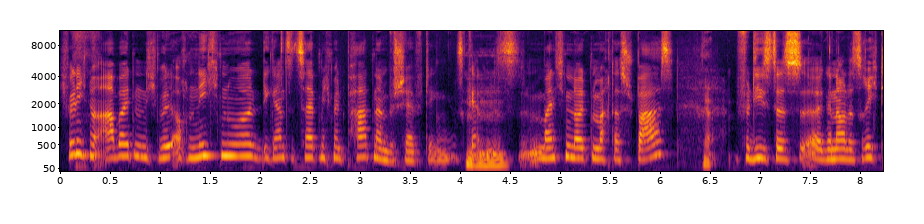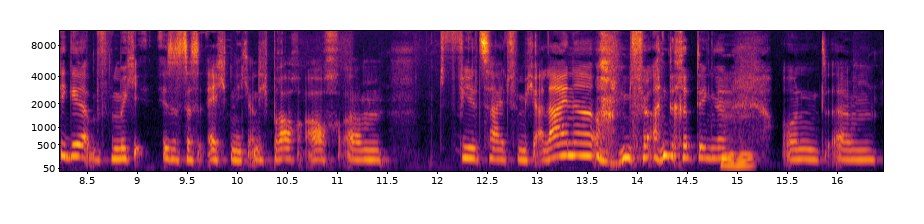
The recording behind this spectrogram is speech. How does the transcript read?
Ich will nicht nur arbeiten und ich will auch nicht nur die ganze Zeit mich mit Partnern beschäftigen. Es kann, mhm. es, manchen Leuten macht das Spaß. Ja. Für die ist das äh, genau das Richtige, aber für mich ist es das echt nicht. Und ich brauche auch ähm, viel Zeit für mich alleine und für andere Dinge. Mhm. Und ähm,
